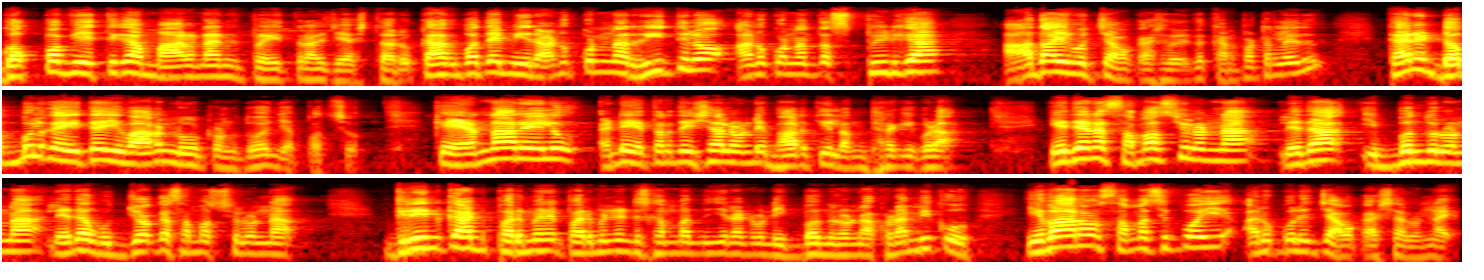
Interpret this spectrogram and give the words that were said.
గొప్ప వ్యక్తిగా మారడానికి ప్రయత్నాలు చేస్తారు. కాకపోతే మీరు అనుకున్న రీతిలో అనుకున్నంత స్పీడ్గా ఆదాయం వచ్చే అవకాశం అయితే కనపట్టలేదు కానీ డబ్బులకు అయితే ఈ వారం లోటు ఉండదు అని చెప్పొచ్చు. ఇక ఎన్ఆర్ఐలు అంటే ఇతర దేశాల్లో ఉండే భారతీయులందరికీ కూడా ఏదైనా సమస్యలున్నా లేదా ఇబ్బందులున్నా లేదా ఉద్యోగ సమస్యలున్నా గ్రీన్ కార్డ్ పర్మనెంట్ పర్మనెంట్కి సంబంధించినటువంటి ఇబ్బందులు ఉన్నా కూడా మీకు ఈ వారం సమస్య పోయి అనుకూలించే అవకాశాలు ఉన్నాయి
